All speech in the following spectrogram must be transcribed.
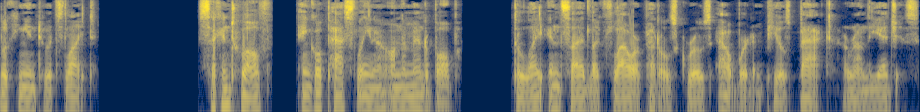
looking into its light. Second 12, angle past Lena on the Mandelbulb. The light inside, like flower petals, grows outward and peels back around the edges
